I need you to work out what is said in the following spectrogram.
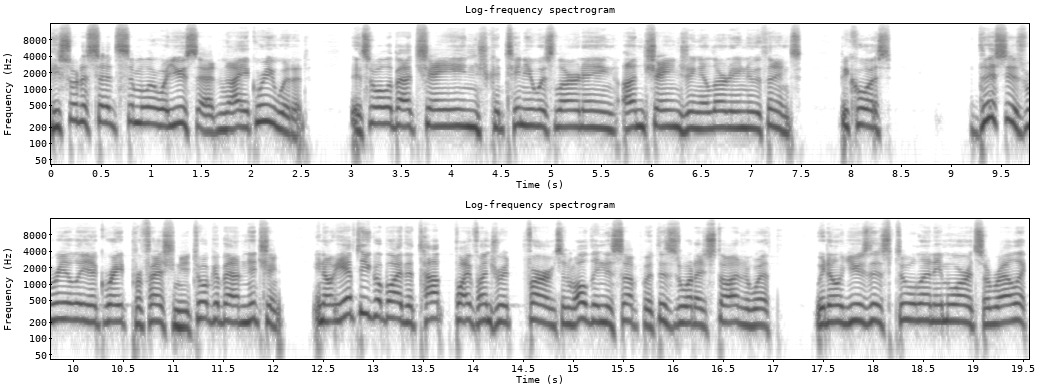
He sort of said similar what you said, and I agree with it. It's all about change, continuous learning, unchanging, and learning new things. Because this is really a great profession. You talk about niching. You know, after you go by the top 500 firms, and I'm holding this up with this is what I started with. We don't use this tool anymore. It's a relic.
